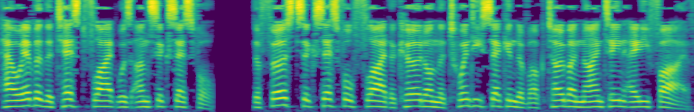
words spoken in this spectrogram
However the test flight was unsuccessful. The first successful flight occurred on the 22nd of October 1985.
